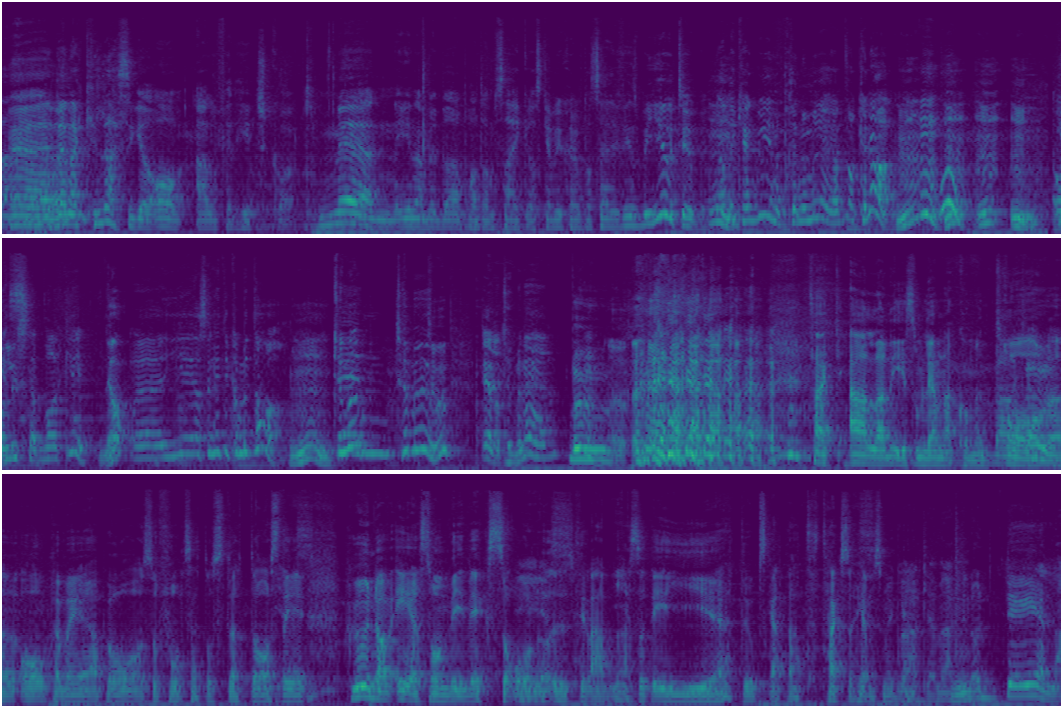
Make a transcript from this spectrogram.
Eh, denna klassiker av Alfred Hitchcock. Men innan vi börjar prata om Psycho ska vi självklart säga att det finns på YouTube. Där ni kan gå in och prenumerera på vår kanal. Woo! Mm, mm. Och lyssna på våra klipp. Ja. Eh, ge oss en liten kommentar. Mm. Tumme upp. Tumme upp. Eller tumme ner. Boom. Tack alla ni som lämnar kommentarer och prenumererar på oss och fortsätter att stötta oss. Det är på grund av er som vi växer och når Yes. ut till andra. Yes. Så det är jätteuppskattat. Tack så hemskt mycket. Verkligen, verkligen. Och dela.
